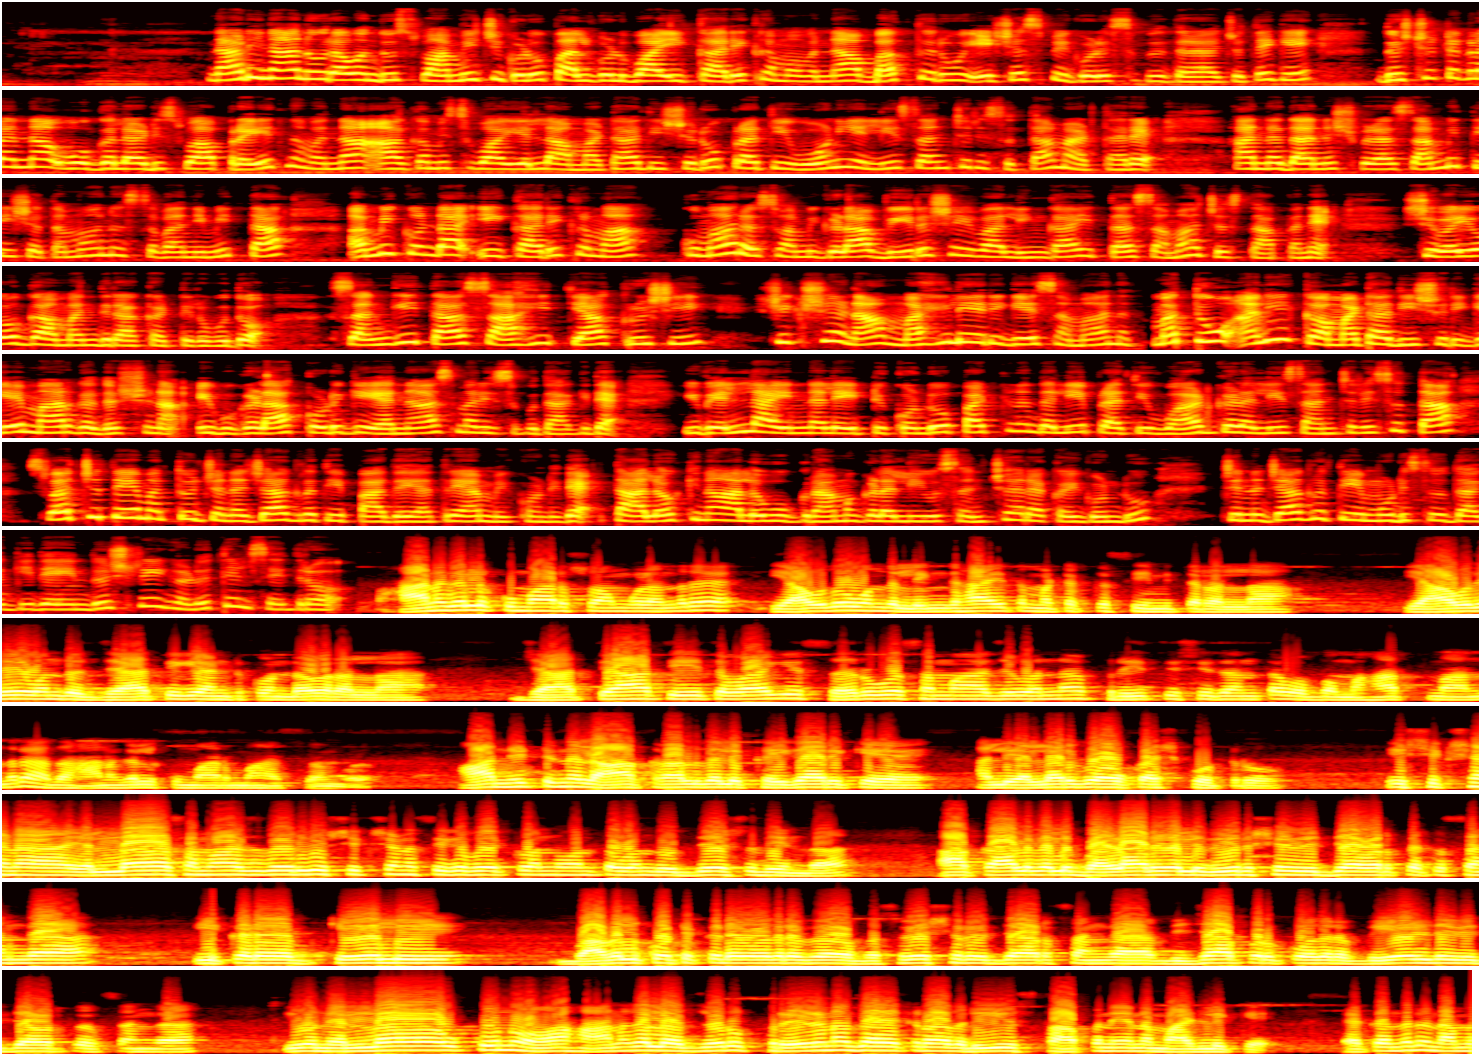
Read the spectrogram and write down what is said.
ನಾಡಿನ ನೂರ ಒಂದು ಸ್ವಾಮೀಜಿಗಳು ಪಾಲ್ಗೊಳ್ಳುವ ಈ ಕಾರ್ಯಕ್ರಮವನ್ನು ಭಕ್ತರು ಯಶಸ್ವಿಗೊಳಿಸುವುದರ ಜೊತೆಗೆ ದುಶ್ಚಟಗಳನ್ನು ಹೋಗಲಾಡಿಸುವ ಪ್ರಯತ್ನವನ್ನು ಆಗಮಿಸುವ ಎಲ್ಲ ಮಠಾಧೀಶರು ಪ್ರತಿ ಓಣಿಯಲ್ಲಿ ಸಂಚರಿಸುತ್ತಾ ಮಾಡ್ತಾರೆ. ಅನ್ನದಾನೇಶ್ವರ ಸಮಿತಿ ಶತಮಾನೋತ್ಸವ ನಿಮಿತ್ತ ಹಮ್ಮಿಕೊಂಡ ಈ ಕಾರ್ಯಕ್ರಮ ಕುಮಾರಸ್ವಾಮಿಗಳ ವೀರಶೈವ ಲಿಂಗಾಯತ ಸಮಾಜ ಸ್ಥಾಪನೆ, ಶಿವಯೋಗ ಮಂದಿರ ಕಟ್ಟಿರುವುದು, ಸಂಗೀತ, ಸಾಹಿತ್ಯ, ಕೃಷಿ, ಶಿಕ್ಷಣ, ಮಹಿಳೆಯರಿಗೆ ಸಮಾನ ಮತ್ತು ಅನೇಕ ಮಠಾಧೀಶರಿಗೆ ಮಾರ್ಗದರ್ಶನ ಇವುಗಳ ಕೊಡುಗೆಯನ್ನು ಸ್ಮರಿಸುವುದಾಗಿದೆ. ಇವೆಲ್ಲ ಹಿನ್ನೆಲೆ ಇಟ್ಟುಕೊಂಡು ಪಟ್ಟಣದಲ್ಲಿ ಪ್ರತಿ ವಾರ್ಡ್ಗಳಲ್ಲಿ ಸಂಚರಿಸುತ್ತಾ ಸ್ವಚ್ಛತೆ ಮತ್ತು ಜನಜಾಗೃತಿ ಪಾದಯಾತ್ರೆ ಹಮ್ಮಿಕೊಂಡಿದೆ. ತಾಲೂಕಿನ ಹಲವು ಗ್ರಾಮಗಳಲ್ಲಿಯೂ ಸಂಚಾರ ಕೈಗೊಂಡು ಜನಜಾಗೃತಿ ಮೂಡಿಸುವುದಾಗಿದೆ ಎಂದು ಶ್ರೀಗಳು ತಿಳಿಸಿದರು. ಹಾನಗಲ್ ಕುಮಾರಸ್ವಾಮಿಗಳು ಅಂದರೆ ಯಾವುದೋ ಒಂದು ಲಿಂಗಾಯತ ಮಠಕ್ಕೆ ಸೀಮಿತರಲ್ಲ, ಯಾವುದೇ ಒಂದು ಜಾತಿಗೆ ಅಂಟಿಕೊಂಡವರಲ್ಲ, ಜಾತ್ಯಾತೀತವಾಗಿ ಸರ್ವ ಸಮಾಜವನ್ನು ಪ್ರೀತಿಸಿದಂಥ ಒಬ್ಬ ಮಹಾತ್ಮ ಅಂದರೆ ಅದು ಹಾನಗಲ್ ಕುಮಾರ್ ಮಹಾಸ್ವಾಮಿಗಳು. ಆ ನಿಟ್ಟಿನಲ್ಲಿ ಆ ಕಾಲದಲ್ಲಿ ಕೈಗಾರಿಕೆ ಅಲ್ಲಿ ಎಲ್ಲರಿಗೂ ಅವಕಾಶ ಕೊಟ್ಟರು ಈ ಶಿಕ್ಷಣ, ಎಲ್ಲ ಸಮಾಜದವರಿಗೂ ಶಿಕ್ಷಣ ಸಿಗಬೇಕು ಅನ್ನುವಂಥ ಒಂದು ಉದ್ದೇಶದಿಂದ ಆ ಕಾಲದಲ್ಲಿ ಬಳ್ಳಾರಿಯಲ್ಲಿ ವೀರಶೈವ ವಿದ್ಯಾವರ್ತಕ ಸಂಘ, ಈ ಕಡೆ ಕೇಲಿ ಬಾಗಲಕೋಟೆ ಕಡೆ ಹೋದ್ರೆ ಬಸವೇಶ್ವರ ವಿದ್ಯಾವರ್ತಕ ಸಂಘ, ಬಿಜಾಪುರಕ್ಕೆ ಹೋದ್ರೆ ಬಿ ಎಲ್ ಡಿ ವಿದ್ಯಾವರ್ತಕ ಸಂಘ ಇವನ್ನೆಲ್ಲಕ್ಕೂ ಹಾನಗಲ್ ಅಜ್ಜವರು ಪ್ರೇರಣಾದಾಯಕರಾದ್ರು ಈ ಸ್ಥಾಪನೆಯನ್ನ ಮಾಡಲಿಕ್ಕೆ. ಯಾಕಂದ್ರೆ ನಮ್ಮ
